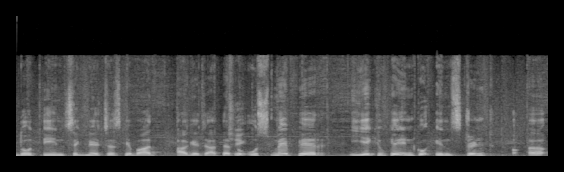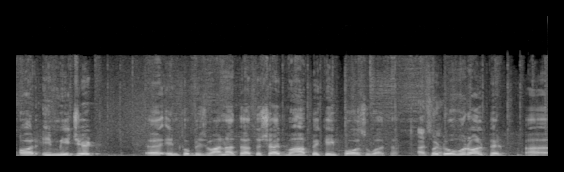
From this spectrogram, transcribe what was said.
दो तीन सिग्नेचर्स के बाद आगे जाता है। तो उसमें फिर ये क्योंकि इनको इंस्टेंट और इमीडिएट इनको भिजवाना था तो शायद वहाँ पे कहीं पॉज हुआ था अच्छा। बट ओवरऑल फिर आ,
